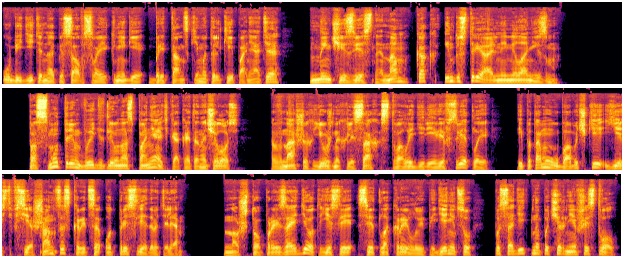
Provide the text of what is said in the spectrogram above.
убедительно описал в своей книге «Британские мотыльки. Понятия», нынче известное нам как индустриальный меланизм. Посмотрим, выйдет ли у нас понять, как это началось. В наших южных лесах стволы деревьев светлые, и потому у бабочки есть все шансы скрыться от преследователя. Но что произойдет, если светлокрылую педеницу посадить на почерневший ствол?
